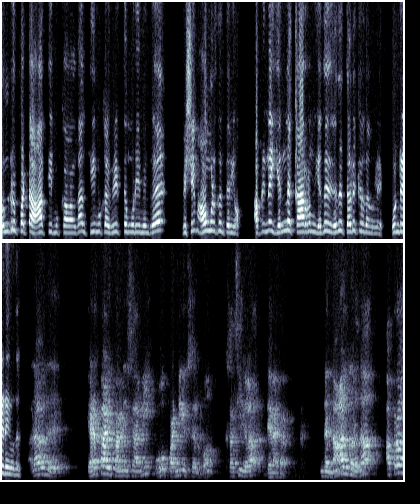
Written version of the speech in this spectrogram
ஒன்றுபட்ட அதிமுகவால் தான் திமுக வீழ்த்த முடியும் என்ற விஷயம் அவங்களுக்கும் தெரியும். அப்படின்னா என்ன காரணம்? எது எது தடுக்கிறது அவர்களே? ஒன்றிணைவதற்கு. அதாவது எடப்பாடி பழனிசாமி ஓ பன்னீர்செல்வம் சசிகலா தினகரன். இந்த நால்வர் தான் அப்புறம்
